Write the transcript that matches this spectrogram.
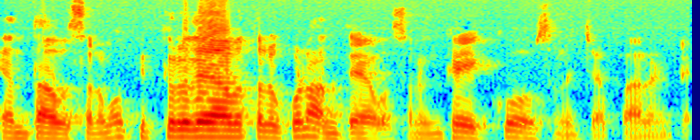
ఎంత అవసరమో పితృదేవతలు కూడా అంతే అవసరం ఇంకా ఎక్కువ అవసరం చెప్పాలంటే.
